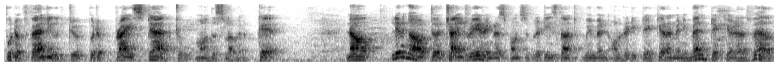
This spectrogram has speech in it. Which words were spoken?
put a value to put a price tag to mother's love and care. Now leaving out the child rearing responsibilities that women already take care and many men take care as well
